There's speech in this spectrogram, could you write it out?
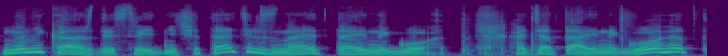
но не каждый средний читатель знает «Тайный город». Хотя «Тайный город»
